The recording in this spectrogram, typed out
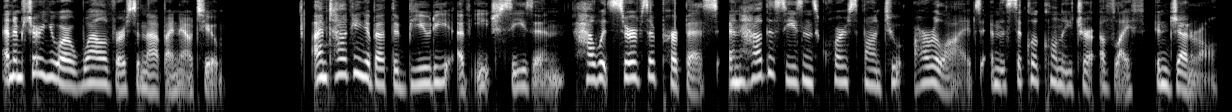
and I'm sure you are well versed in that by now, too. I'm talking about the beauty of each season, how it serves a purpose, and how the seasons correspond to our lives and the cyclical nature of life in general.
